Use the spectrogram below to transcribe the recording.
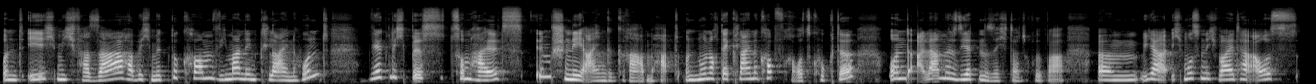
Und ehe ich mich versah, habe ich mitbekommen, wie man den kleinen Hund wirklich bis zum Hals im Schnee eingegraben hat und nur noch der kleine Kopf rausguckte und alle amüsierten sich darüber. Ähm, ja, ich muss nicht weiter aus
